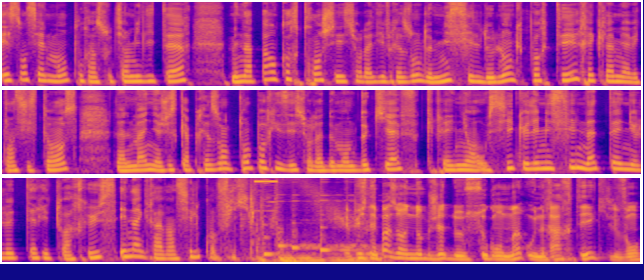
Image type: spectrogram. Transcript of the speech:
essentiellement pour un soutien militaire, mais n'a pas encore tranché sur la livraison de missiles de longue portée réclamés avec L'Allemagne a jusqu'à présent temporisé sur la demande de Kiev, craignant aussi que les missiles n'atteignent le territoire russe et n'aggravent ainsi le conflit. Et puis ce n'est pas un objet de seconde main ou une rareté qu'ils vont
